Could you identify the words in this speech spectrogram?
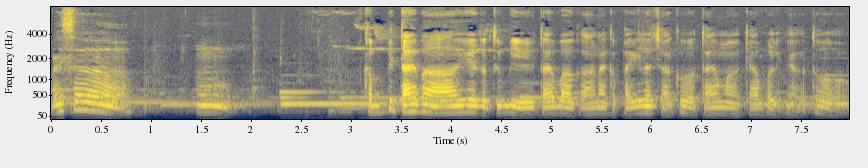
ویسا کب بھی طیبہ آئے گا تو بھی طیبہ کا آنا کا پہلا چاکو طیبہ کیا بولیں گے تو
